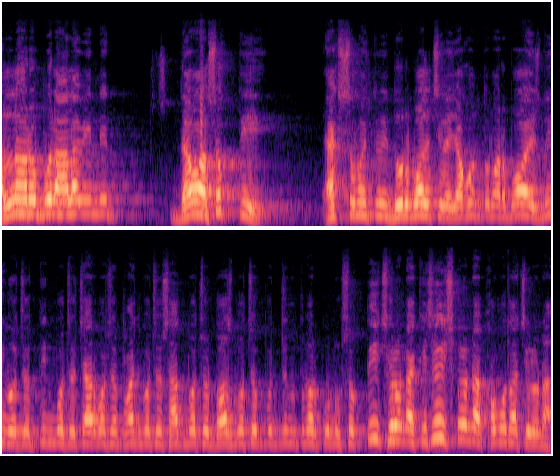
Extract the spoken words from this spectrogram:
আল্লাহ রব্বুল আলমিনের দেওয়া শক্তি এক সময় তুমি দুর্বল ছিলে, যখন তোমার বয়স দুই বছর, তিন বছর, চার বছর, পাঁচ বছর, সাত বছর, দশ বছর পর্যন্ত তোমার কোনো শক্তিই ছিল না, কিছুই ছিল না, ক্ষমতা ছিল না।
